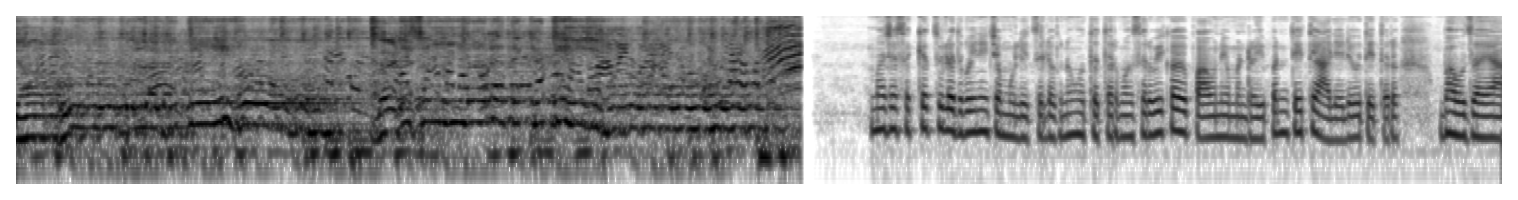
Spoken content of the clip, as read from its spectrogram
क्या खूब लगती हो बड़ी सुंदर दिखती हो. माझ्या सख्या चुलत बहिणीच्या मुलीचं लग्न होतं तर मग सर्व काही पाहुणे मंडळी पण तेथे आलेले होते. तर भाऊजाया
